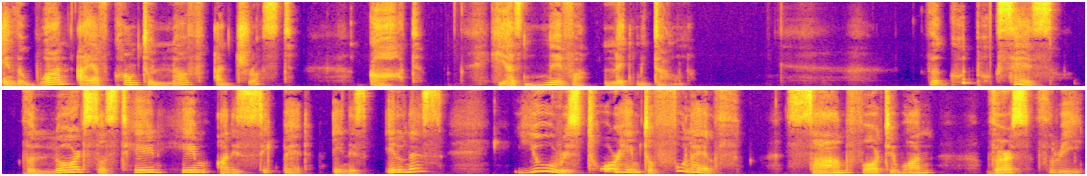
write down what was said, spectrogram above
in the one I have come to love and trust. God. He has never let me down. The good book says, the Lord sustained him on his sick bed in his illness, you restore him to full health. Psalm 41, verse 3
